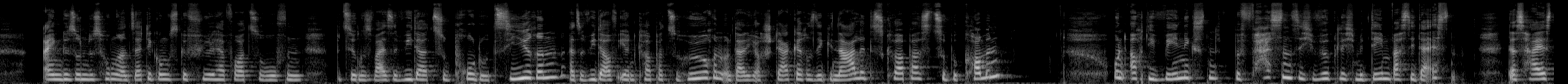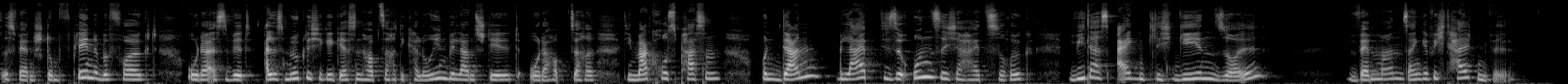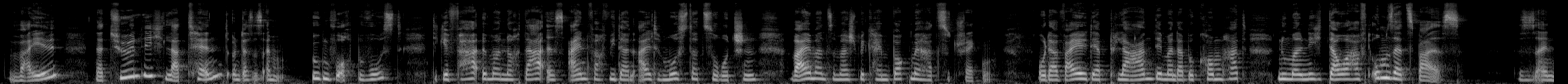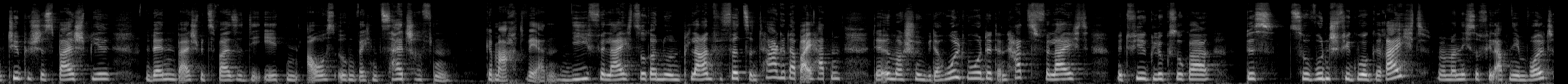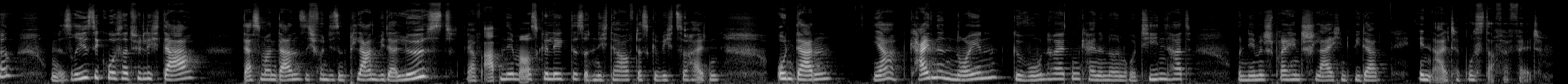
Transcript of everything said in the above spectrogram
ein gesundes Hunger- und Sättigungsgefühl hervorzurufen, beziehungsweise wieder zu produzieren, also wieder auf ihren Körper zu hören und dadurch auch stärkere Signale des Körpers zu bekommen und auch die wenigsten befassen sich wirklich mit dem, was sie da essen. Das heißt, es werden stumpf Pläne befolgt oder es wird alles Mögliche gegessen, Hauptsache die Kalorienbilanz steht oder Hauptsache die Makros passen und dann bleibt diese Unsicherheit zurück, wie das eigentlich gehen soll, wenn man sein Gewicht halten will. Weil natürlich latent, und das ist einem irgendwo auch bewusst, die Gefahr immer noch da ist, einfach wieder in alte Muster zu rutschen, weil man zum Beispiel keinen Bock mehr hat zu tracken oder weil der Plan, den man da bekommen hat, nun mal nicht dauerhaft umsetzbar ist. Das ist ein typisches Beispiel, wenn beispielsweise Diäten aus irgendwelchen Zeitschriften gemacht werden, die vielleicht sogar nur einen Plan für 14 Tage dabei hatten, der immer schön wiederholt wurde, dann hat es vielleicht mit viel Glück sogar bis zur Wunschfigur gereicht, wenn man nicht so viel abnehmen wollte. Und das Risiko ist natürlich da, dass man dann sich von diesem Plan wieder löst, der auf Abnehmen ausgelegt ist und nicht darauf, das Gewicht zu halten. Und dann, ja, keine neuen Gewohnheiten, keine neuen Routinen hat und dementsprechend schleichend wieder in alte Muster verfällt.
